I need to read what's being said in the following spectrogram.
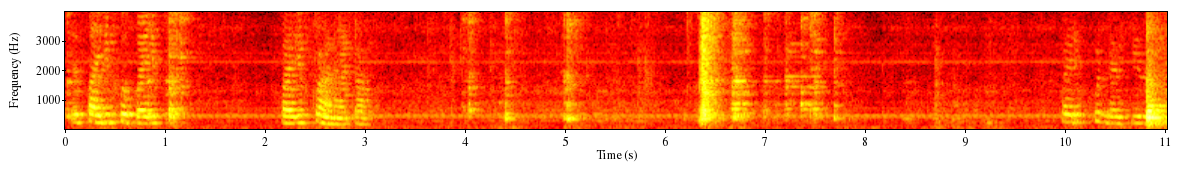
ഇത് പരിപ്പ് പരിപ്പ്. പരിപ്പാണ് കേട്ടോ പരിപ്പ് ഉണ്ടാക്കിയതാണ്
